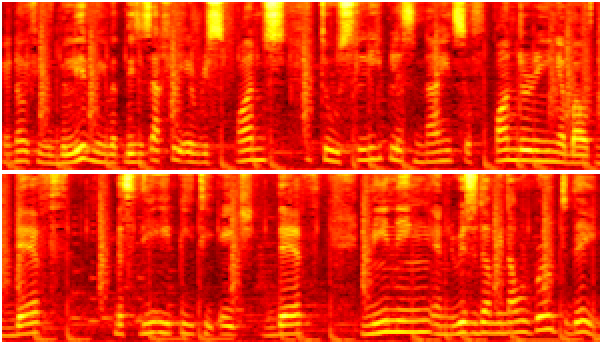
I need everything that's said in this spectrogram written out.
don't know if you believe me, but this is actually a response to sleepless nights of pondering about death. That's D E P T H, death, meaning, and wisdom in our world today.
